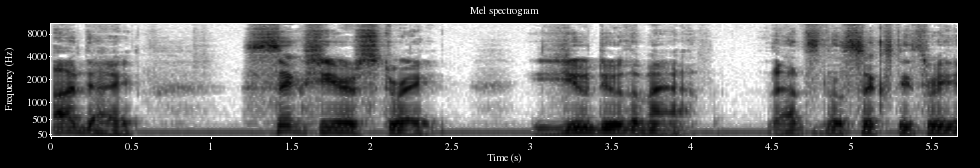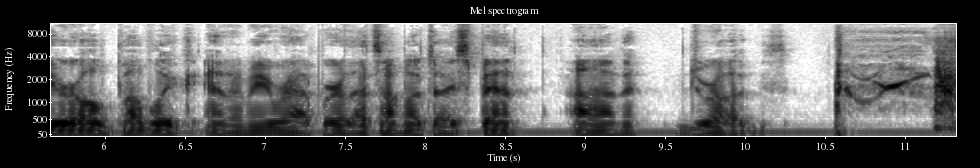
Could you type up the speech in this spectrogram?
a day, six years straight. You do the math. That's the 63 year old public enemy rapper. That's how much I spent on drugs.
